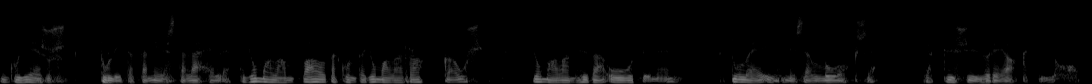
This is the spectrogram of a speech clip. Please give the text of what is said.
Niin kuin Jeesus tuli tätä miestä lähelle, että Jumalan valtakunta, Jumalan rakkaus, Jumalan hyvä uutinen tulee ihmisen luokse ja kysyy reaktioon.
